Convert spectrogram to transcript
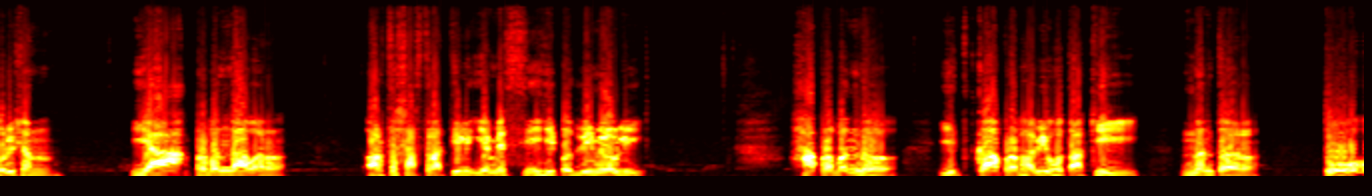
solution या प्रबंधावर अर्थशास्त्रातील एम एस सी ही पदवी मिळवली. हा प्रबंध इतका प्रभावी होता की नंतर तो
